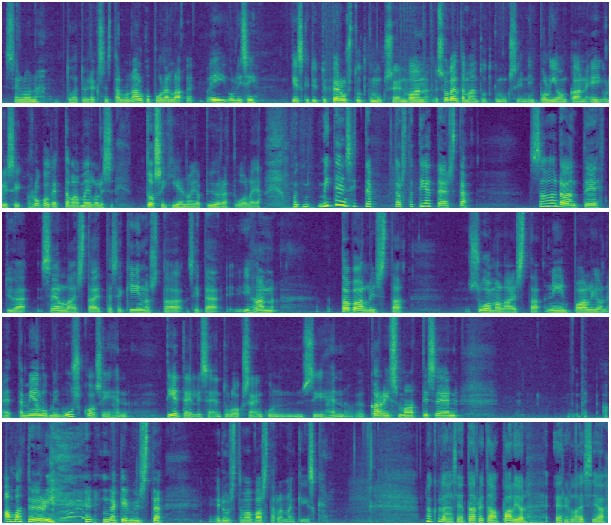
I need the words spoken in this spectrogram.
silloin 1900-luvun alkupuolella ei olisi keskitytty perustutkimukseen, vaan soveltavaan tutkimuksiin, niin polionkaan ei olisi rokotettava. Meillä olisi tosi hienoja pyörätuoleja. Mutta miten sitten tuosta tieteestä – saadaan tehtyä sellaista, että se kiinnostaa sitä ihan tavallista suomalaista niin paljon, että mieluummin uskoo siihen tieteelliseen tulokseen kuin siihen karismaattiseen amatöörinäkemystä edustavan vastarannan kiisken. No kyllähän siihen tarvitaan paljon erilaisia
